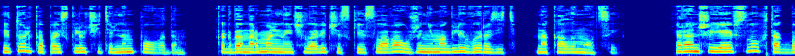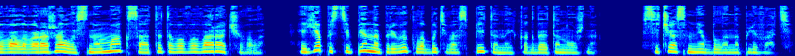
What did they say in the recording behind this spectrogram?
и только по исключительным поводам когда нормальные человеческие слова уже не могли выразить накал эмоций. Раньше я и вслух так бывало выражалась, но Макса от этого выворачивала, и я постепенно привыкла быть воспитанной, когда это нужно. Сейчас мне было наплевать.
